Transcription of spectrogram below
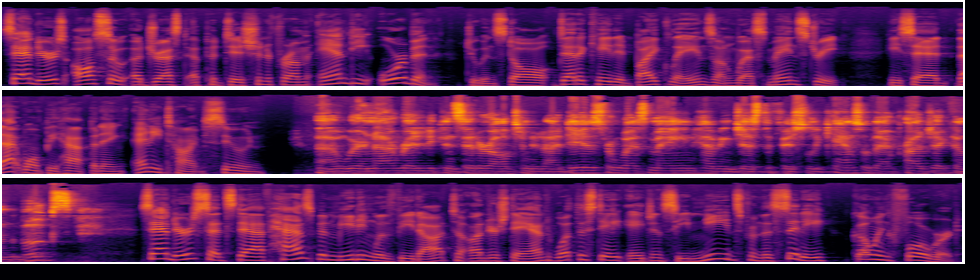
Sanders also addressed a petition from Andy Orban to install dedicated bike lanes on West Main Street. He said that won't be happening anytime soon. Uh, we're not ready to consider alternate ideas for West Main, having just officially canceled that project on the books. Sanders said staff has been meeting with VDOT to understand what the state agency needs from the city going forward.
